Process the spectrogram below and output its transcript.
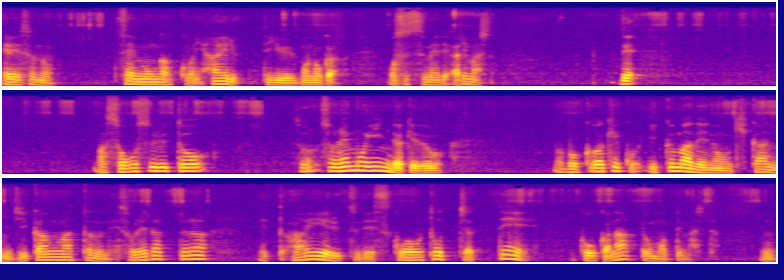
えー、その専門学校に入るっていうものがおすすめでありました。で、まあ、そうするとそそれもいいんだけど、まあ、僕は結構行くまでの期間に時間があったのでそれだったら、えっと、IELTS でスコアを取っちゃって行こうかなと思ってました。うん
